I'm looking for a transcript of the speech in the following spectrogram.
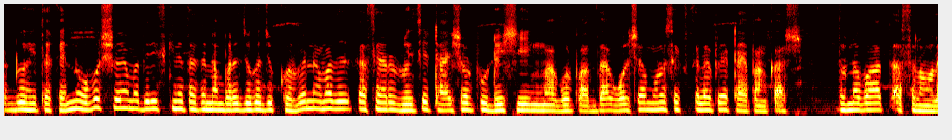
আগ্রহী থাকেন, অবশ্যই আমাদের স্ক্রিনে থাকা নাম্বারে যোগাযোগ করবেন। আমাদের কাছে আরও রয়েছে টাইসর পুডি শিং মাগুর, পাবদা গোলসা মনোসেক্স, তেলাপিয়া, টাইপাঙ্কাশ। ধন্যবাদ, আসসালামু আলাইকুম।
